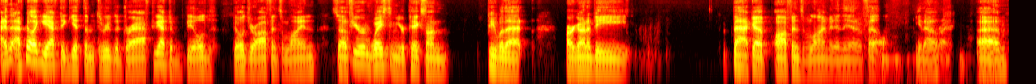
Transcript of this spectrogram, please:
I, I, feel like you have to get them through the draft. You have to build build your offensive line. So if you're wasting your picks on people that are going to be backup offensive linemen in the NFL, you know, right. um,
